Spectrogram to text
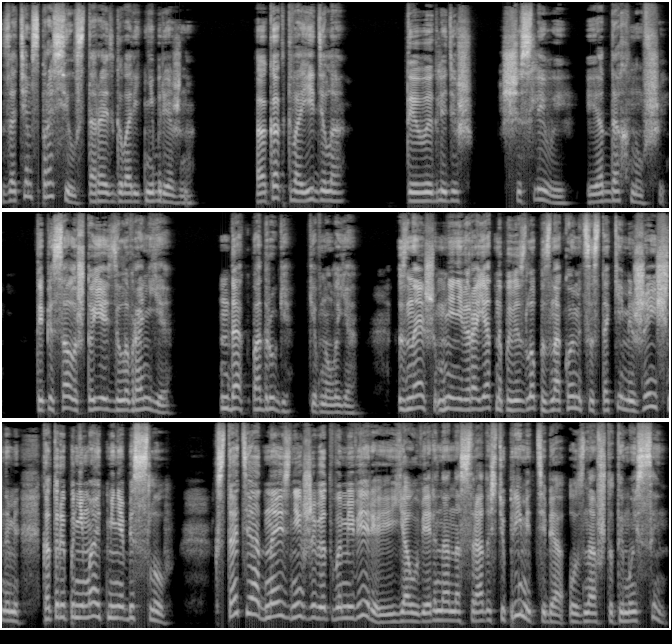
затем спросил, стараясь говорить небрежно. «А как твои дела? Ты выглядишь счастливый и отдохнувший. Ты писала, что ездила в Ранье». «Да, к подруге», — кивнула я. «Знаешь, мне невероятно повезло познакомиться с такими женщинами, которые понимают меня без слов. Кстати, одна из них живет в Амивере, и я уверена, она с радостью примет тебя, узнав, что ты мой сын.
